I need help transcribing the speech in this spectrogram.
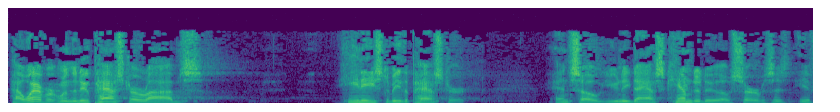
However, when the new pastor arrives, he needs to be the pastor. And so you need to ask him to do those services. If,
